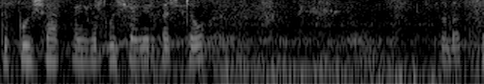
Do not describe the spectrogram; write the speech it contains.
তো পুঁই শাক পুঁই শাকের কাজটাও চালাচ্ছে।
